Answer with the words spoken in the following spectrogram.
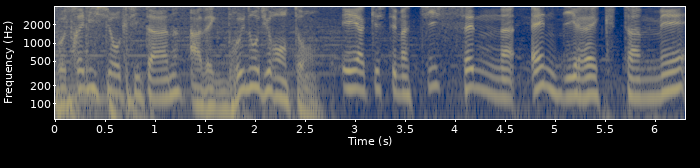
votre émission occitane avec Bruno Duranton. Et à mati sen en direct a me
